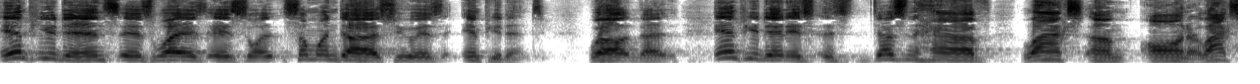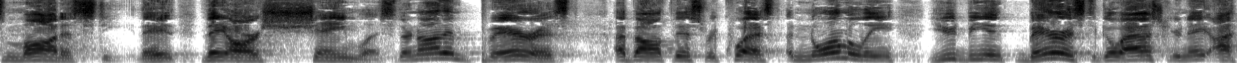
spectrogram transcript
Impudence is what is, is what someone does who is impudent. Well, the impudent is, is doesn't have lacks um, honor, lacks modesty. They they are shameless. They're not embarrassed about this request. Normally, you'd be embarrassed to go ask your neighbor, I,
